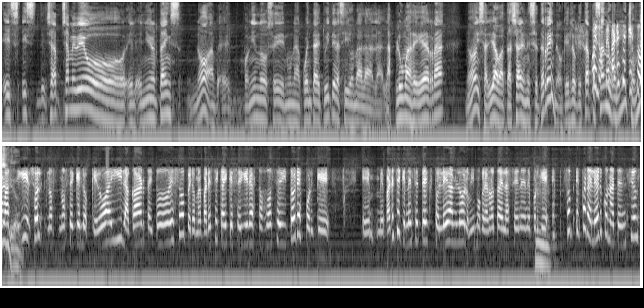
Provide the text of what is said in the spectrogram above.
es, es, ya, ya me veo el, el New York Times, ¿no? A- eh, poniéndose en una cuenta de Twitter así, onda, la- la- las plumas de guerra, ¿no? Y salir a batallar en ese terreno, que es lo que está Bueno, pasando me parece con que medios. va a seguir. Yo no, no sé qué es lo quedó ahí, la carta y todo eso, pero me parece que hay que seguir a estos dos editores porque eh, me parece que en ese texto léanlo, lo mismo que la nota de la CNN, porque Mm. es, son- es para leer con atención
